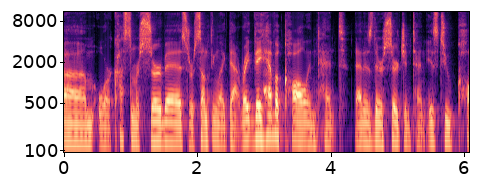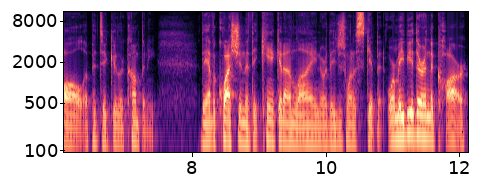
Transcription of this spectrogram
um, or customer service or something like that, right? They have a call intent. That is their search intent, is to call a particular company. They have a question that they can't get online or they just want to skip it. Or maybe they're in the car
